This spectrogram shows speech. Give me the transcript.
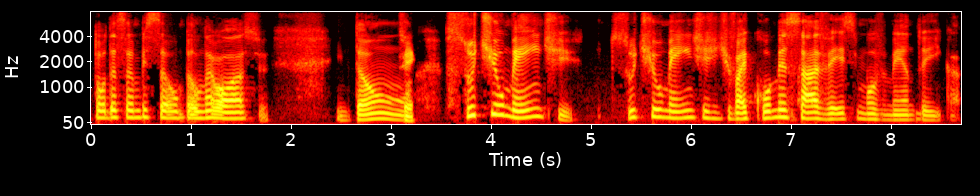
toda essa ambição pelo negócio. Então, Sim, sutilmente, sutilmente a gente vai começar a ver esse movimento aí, cara.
